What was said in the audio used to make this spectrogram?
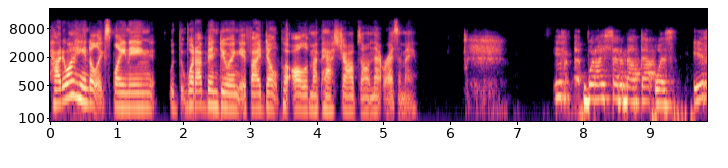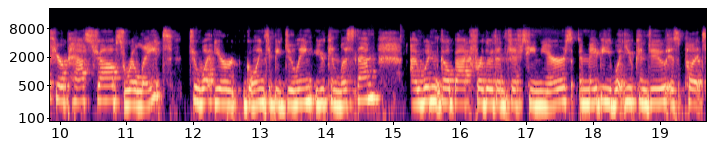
How do I handle explaining what I've been doing if I don't put all of my past jobs on that resume? If what I said about that was if your past jobs relate to what you're going to be doing, you can list them. I wouldn't go back further than 15 years. And maybe what you can do is put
